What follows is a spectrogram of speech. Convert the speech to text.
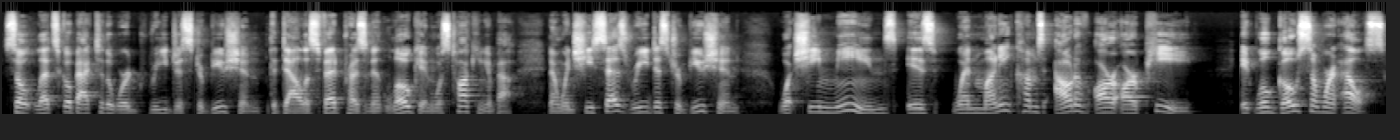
So let's go back to the word redistribution the Dallas Fed President Logan was talking about. Now, when she says redistribution, what she means is when money comes out of RRP, it will go somewhere else.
